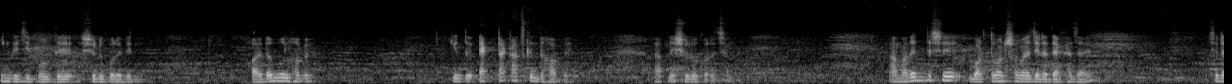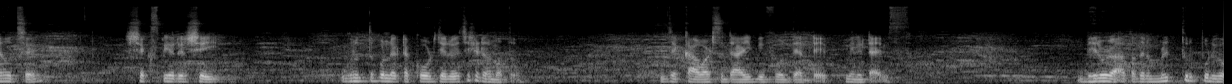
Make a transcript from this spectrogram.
ইংরেজি বলতে শুরু করে দিন। হয়তো ভুল হবে। কিন্তু একটা কাজ কিন্তু হবে। আপনি শুরু করেছেন। আমাদের দেশে বর্তমান সময়ে যেটা দেখা যায়, সেটা হচ্ছে শেক্সপিয়ারের সেই গুরুত্বপূর্ণ একটা কোড যে রয়েছে সেটার মতো। যে cowards die before their day many times ভেরুরা তাদের মৃত্যুর পূর্বে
